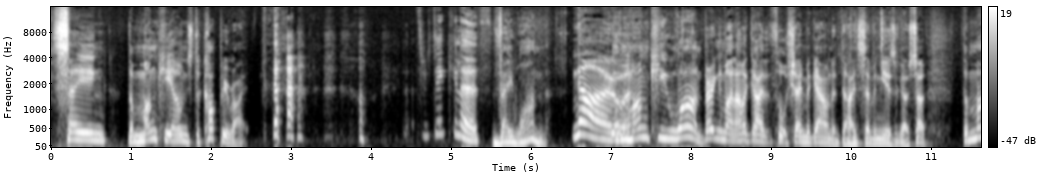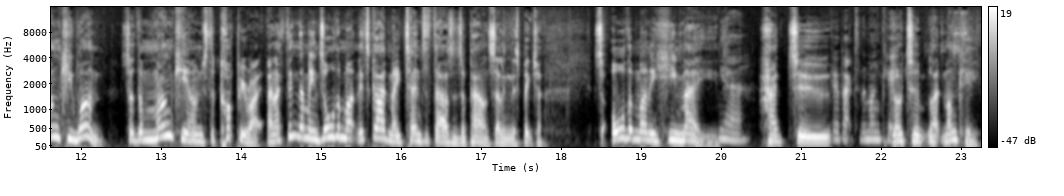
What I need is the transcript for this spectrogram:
saying the monkey owns the copyright. Ridiculous. They won. No. The monkey won. Bearing in mind, I'm a guy that thought Shane MacGowan had died seven years ago. So the monkey won. So the monkey owns the copyright. And I think that means all the money. This guy made tens of thousands of pounds selling this picture. So all the money he made yeah. had to Go back to the monkey. go to like monkey.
